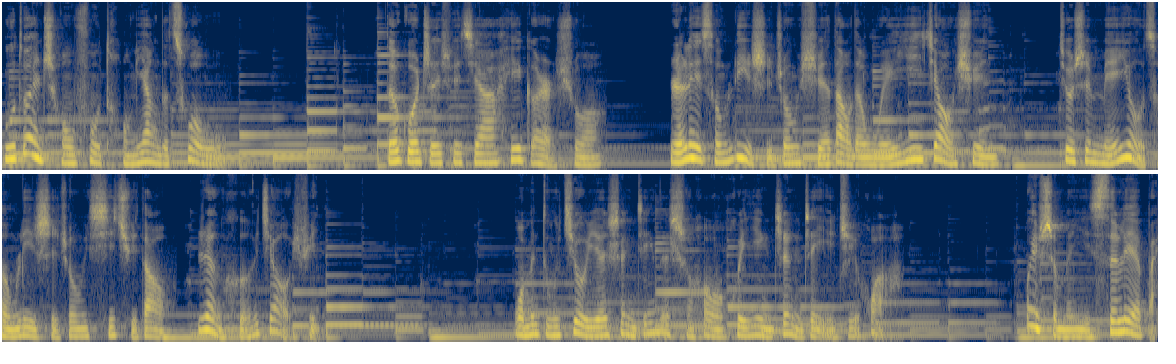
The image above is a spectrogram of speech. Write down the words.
不断重复同样的错误。德国哲学家黑格尔说。人类从历史中学到的唯一教训，就是没有从历史中吸取到任何教训。我们读旧约圣经的时候，会印证这一句话。为什么以色列百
